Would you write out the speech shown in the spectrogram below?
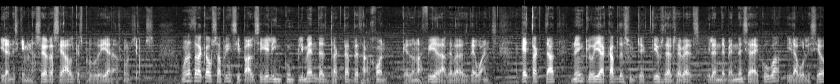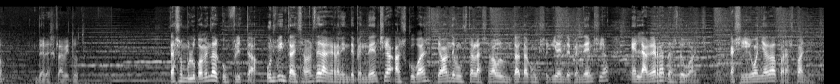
i la discriminació racial que es produïa en alguns llocs. Una altra causa principal sigui l'incompliment del Tractat de Zanjón, que dona fi a la Guerra dels 10 anys. Aquest tractat no incluïa cap dels objectius dels rebels i la independència de Cuba i l'abolició de l'esclavitud. Desenvolupament del conflicte. Uns 20 anys abans de la Guerra d'Independència, els cubans ja van demostrar la seva voluntat d'aconseguir la independència en la Guerra dels 10 anys, que sigui guanyada per Espanya.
